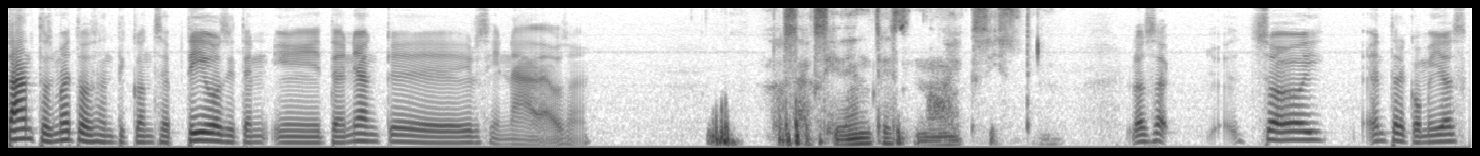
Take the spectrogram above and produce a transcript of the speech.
tantos métodos anticonceptivos y, y tenían que ir sin nada, o sea. Los accidentes no existen. Los, soy, entre comillas,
